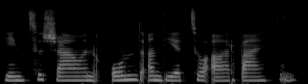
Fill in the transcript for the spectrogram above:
hinzuschauen und an dir zu arbeiten.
